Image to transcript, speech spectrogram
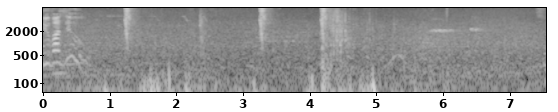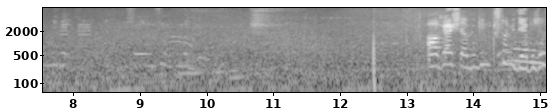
Du vas où Şimdi bir şeyin şeklinde. Arkadaşlar bugün kısa video yapacağız.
